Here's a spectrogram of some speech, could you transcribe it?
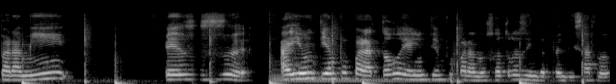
Para mí es, hay un tiempo para todo y hay un tiempo para nosotros de independizarnos.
